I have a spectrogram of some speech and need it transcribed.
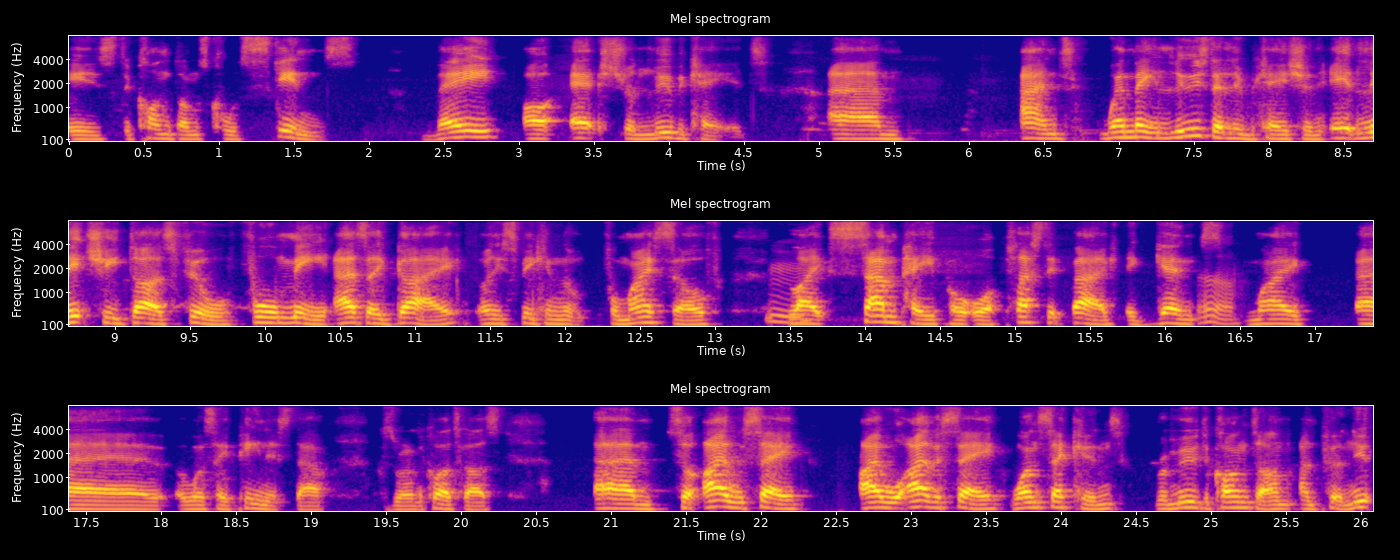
Is the condoms called skins? They are extra lubricated. Um, and when they lose their lubrication, it literally does feel for me as a guy, only speaking for myself, mm. like sandpaper or a plastic bag against Ugh. my uh I want to say penis now because we're on the podcast. Um, so I will say I will either say one second, remove the condom and put new,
